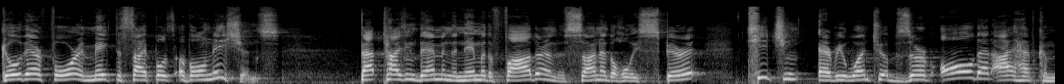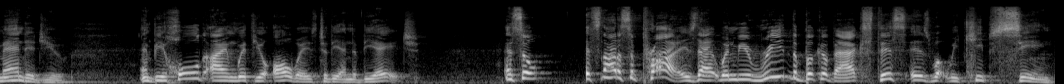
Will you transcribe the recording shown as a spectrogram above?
Go therefore and make disciples of all nations, baptizing them in the name of the Father and the Son and the Holy Spirit, teaching everyone to observe all that I have commanded you. And behold, I am with you always to the end of the age. And so it's not a surprise that when we read the book of Acts, this is what we keep seeing.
